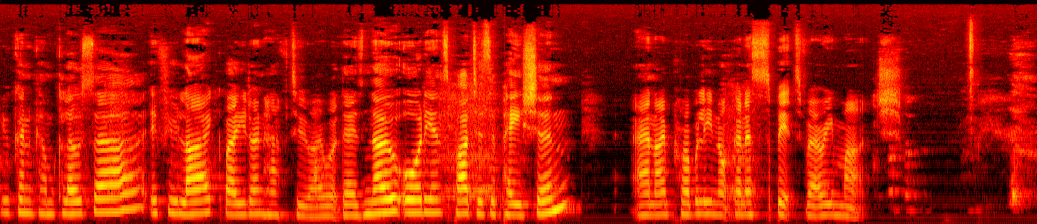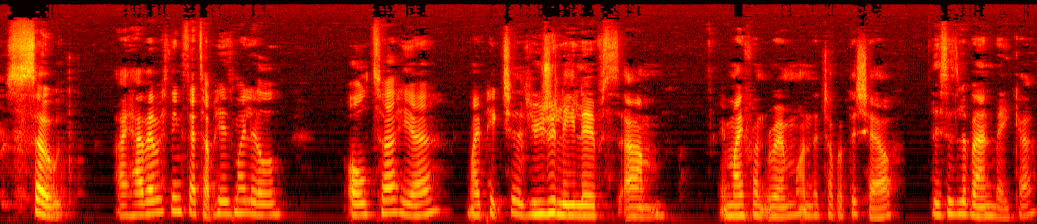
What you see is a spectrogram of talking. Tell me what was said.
You can come closer if you like, but you don't have to. I, there's no audience participation and I'm probably not going to spit very much. So I have everything set up. Here's my little altar here. My picture usually lives um, in my front room on the top of the shelf. This is LaVern Baker.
